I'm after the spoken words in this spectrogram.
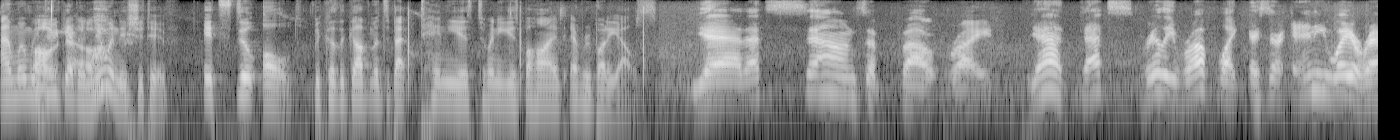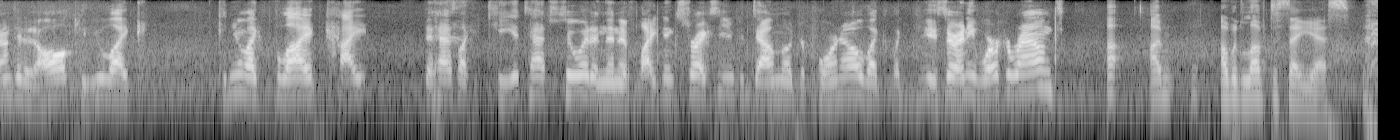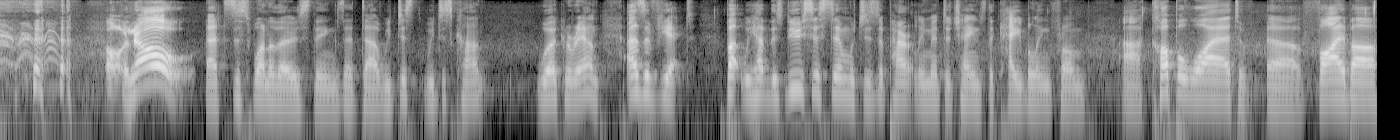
And when we Oh, do get no. a new initiative, it's still old because the government's about 10 years, 20 years behind everybody else. Yeah, that sounds about right. Yeah, that's really rough. Like, is there any way around it at all? Can you like, can you like fly a kite that has like a key attached to it, and then if lightning strikes you, you can download your porno? Like, like, is there any workaround? Uh, I'm, I would love to say yes. Oh no! That's just one of those things that uh, we just we just can't work around as of yet. But we have this new system which is apparently meant to change the cabling from uh, copper wire to uh, fiber,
